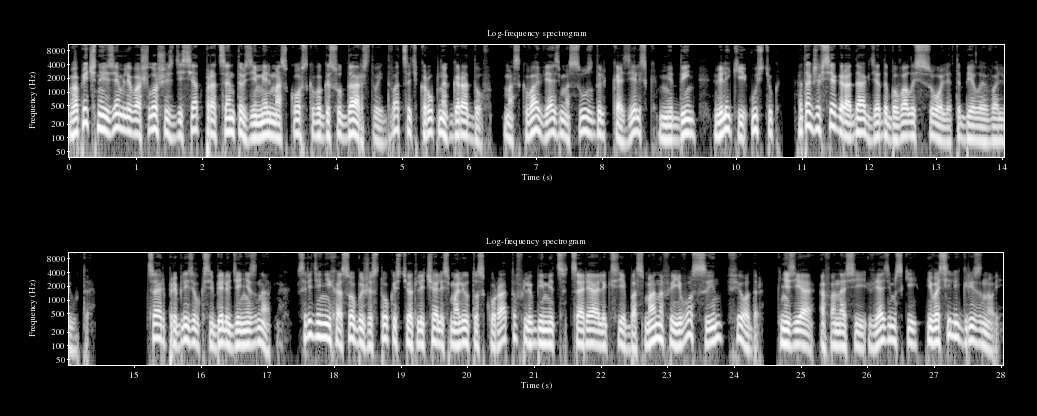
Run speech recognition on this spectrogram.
В опричные земли вошло 60% земель московского государства и 20 крупных городов – Москва, Вязьма, Суздаль, Козельск, Медынь, Великий Устюг, а также все города, где добывалась соль – это белая валюта. Царь приблизил к себе людей незнатных. Среди них особой жестокостью отличались Малюта Скуратов, любимец царя Алексей Басманов и его сын Федор, князья Афанасий Вяземский и Василий Грязной.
